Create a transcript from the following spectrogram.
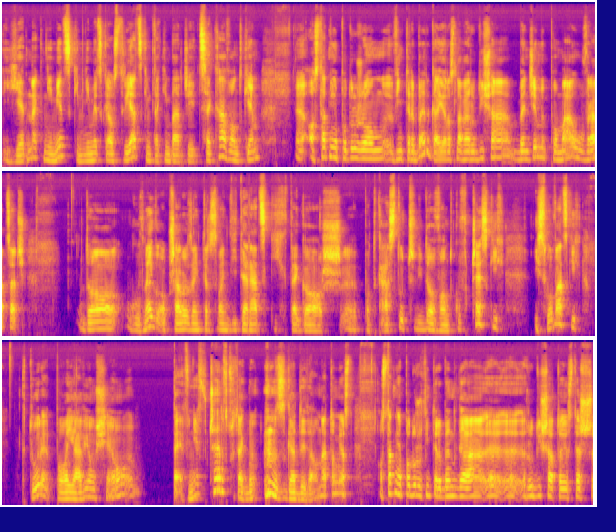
jednak niemieckim, niemiecko-austriackim, takim bardziej CK wątkiem, e, ostatnią podróżą Winterberga Jarosława Rudisza będziemy pomału wracać do głównego obszaru zainteresowań literackich tegoż e, podcastu, czyli do wątków czeskich i słowackich, które pojawią się pewnie w czerwcu, tak bym zgadywał. Natomiast ostatnia podróż Winterbenga e, e, Rudisza to jest też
